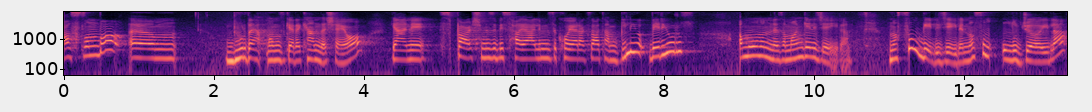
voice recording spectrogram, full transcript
Aslında em, burada yapmamız gereken de şey o. Yani siparişimizi biz hayalimizi koyarak zaten biliyor, veriyoruz. Ama onun ne zaman geleceğiyle, nasıl geleceğiyle, nasıl olacağıyla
